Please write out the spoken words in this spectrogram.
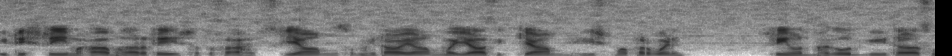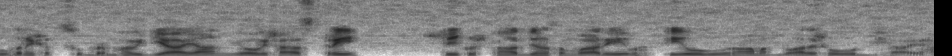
इति श्रीमहाभारते शतसाहस्र्याम् संहितायाम् वैयासिक्याम् भीष्मपर्वणि श्रीमद्भगवद्गीतासूपनिषत्सु ब्रह्मविद्यायाम् योगशास्त्रे श्रीकृष्णार्जुनसंवादे भक्तियोगो नाम द्वादशोऽध्यायः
